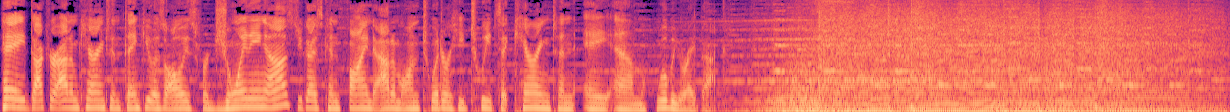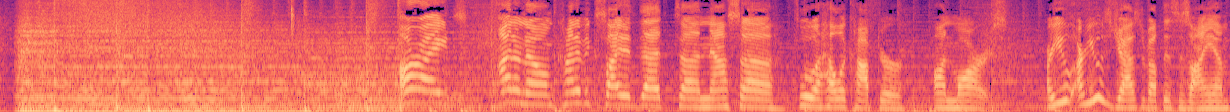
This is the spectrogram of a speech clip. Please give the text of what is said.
Hey, Dr. Adam Carrington, thank you as always for joining us. You guys can find Adam on Twitter. He tweets at Carrington AM. We'll be right back. All right. I don't know. I'm kind of excited that uh, NASA flew a helicopter on Mars. Are you are you as jazzed about this as I am?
